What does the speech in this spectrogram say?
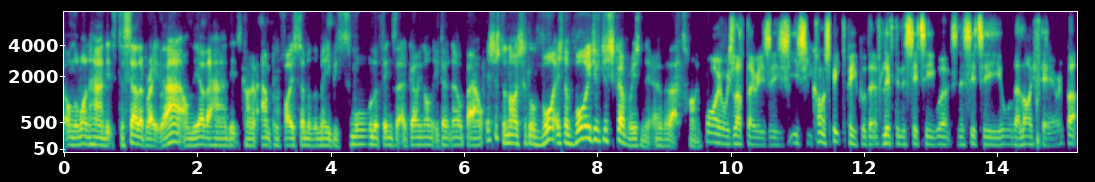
On the one hand, it's to celebrate that. On the other hand, it's kind of amplifies some of the maybe smaller things that are going on that you don't know about. It's just a nice little voyage. It's a voyage of discovery, isn't it, over that time? What I always love though is, is, is you kind of speak to people that have lived in the city, works in the city all their life here, but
